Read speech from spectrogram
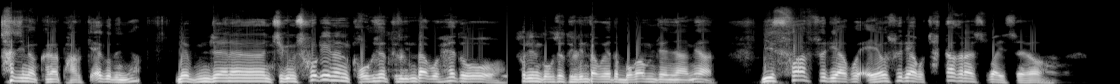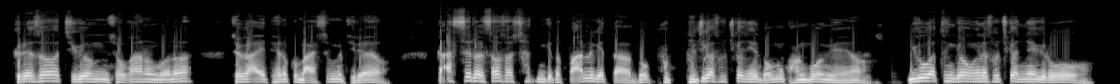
찾으면 그날 바로 깨거든요. 근데 문제는 지금 소리는 거기서 들린다고 해도, 소리는 거기서 들린다고 해도 뭐가 문제냐면, 이 수압 소리하고 에어 소리하고 착각을 할 수가 있어요. 그래서 지금 저거 하는 거는 제가 아예 대놓고 말씀을 드려요. 가스를 써서 찾는 게 더 빠르겠다. 너, 부, 부지가 얘기 너무 광범위해요. 이거 같은 경우에는 솔직한 얘기로.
